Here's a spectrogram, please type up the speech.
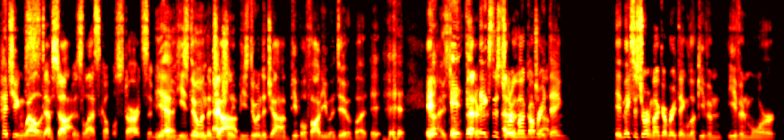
pitching well in this stepped up his last couple starts. I mean, yeah, he- he's doing he the actually- job. He's doing the job people thought he would do, but it it Yeah, he's doing it, it better- makes this better Jordan the Montgomery thing. It makes the Jordan Montgomery thing look even even more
